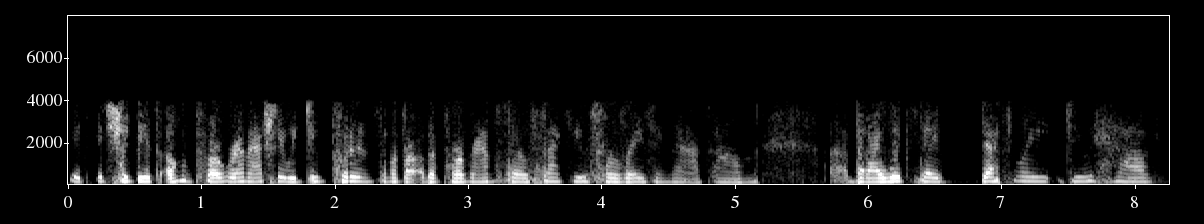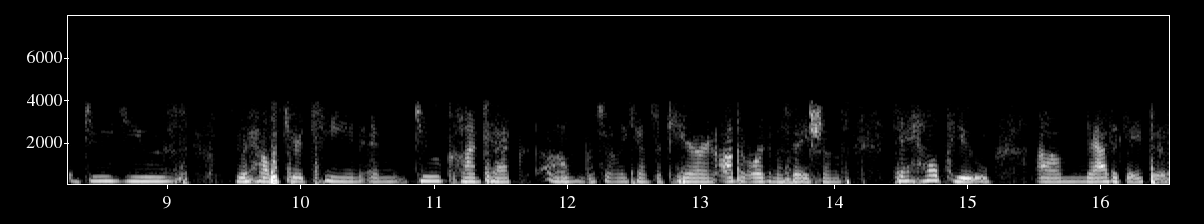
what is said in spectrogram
it, it should be its own program. Actually, we do put it in some of our other programs. So thank you for raising that. Um, uh, but I would say definitely do have do use your healthcare team and do contact um, certainly Cancer Care and other organizations to help you um, navigate this.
